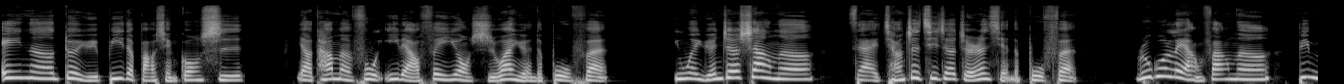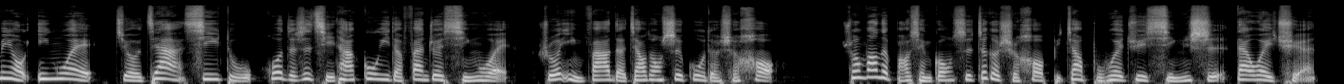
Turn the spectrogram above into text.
，A 呢对于 B 的保险公司。要他们付医疗费用十万元的部分，因为原则上呢，在强制汽车责任险的部分，如果两方呢并没有因为酒驾、吸毒或者是其他故意的犯罪行为所引发的交通事故的时候，双方的保险公司这个时候比较不会去行使代位权。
